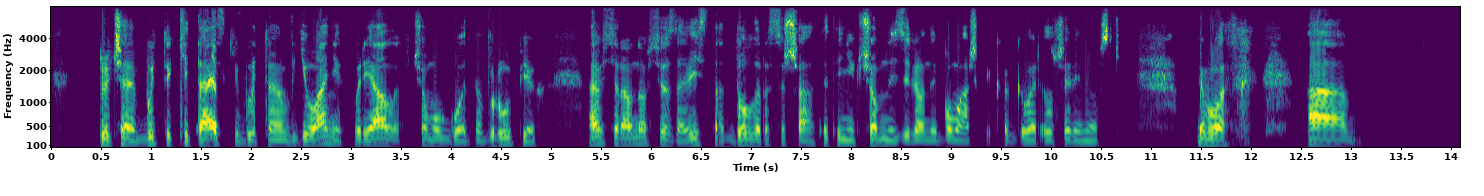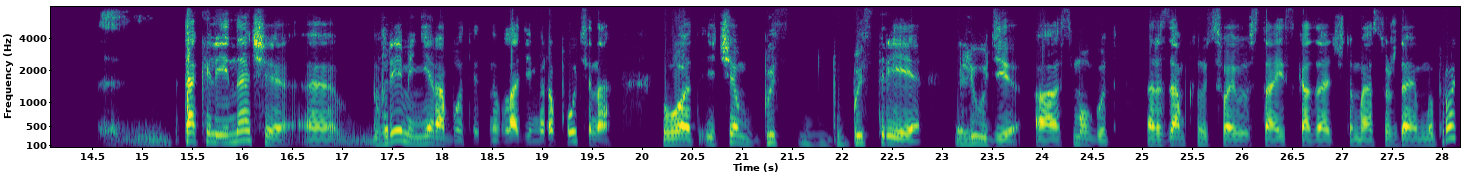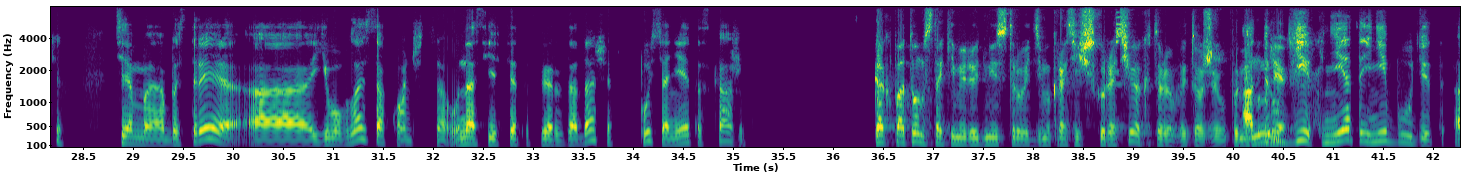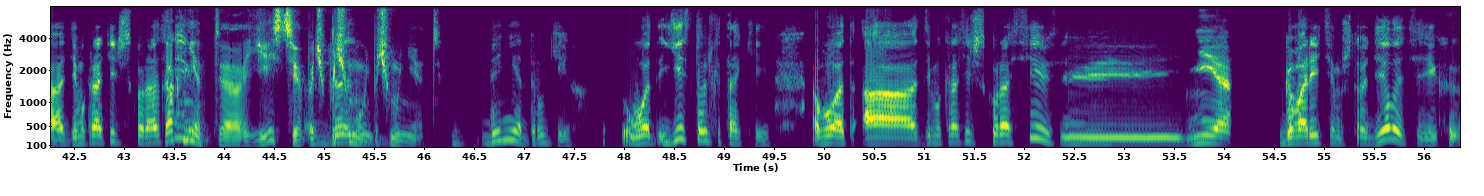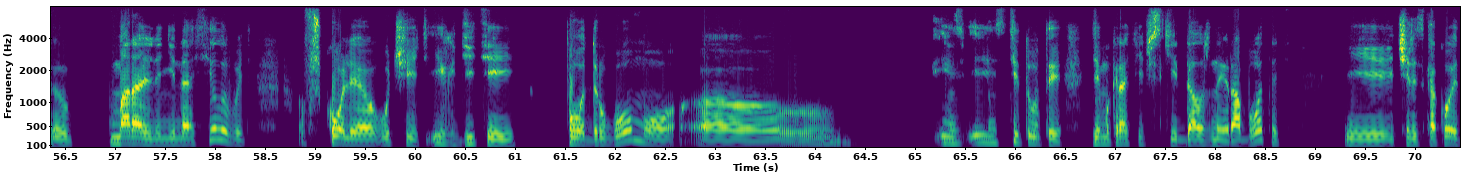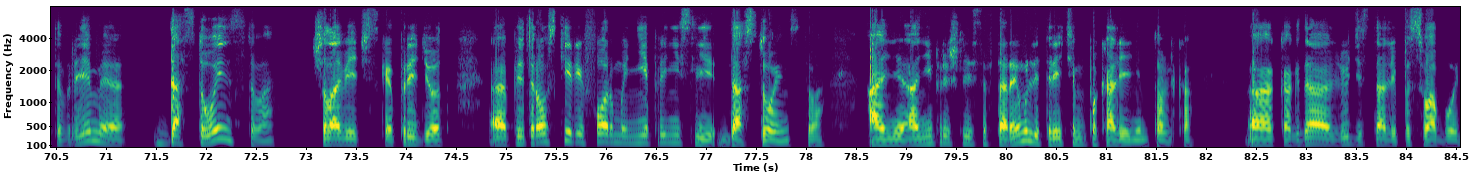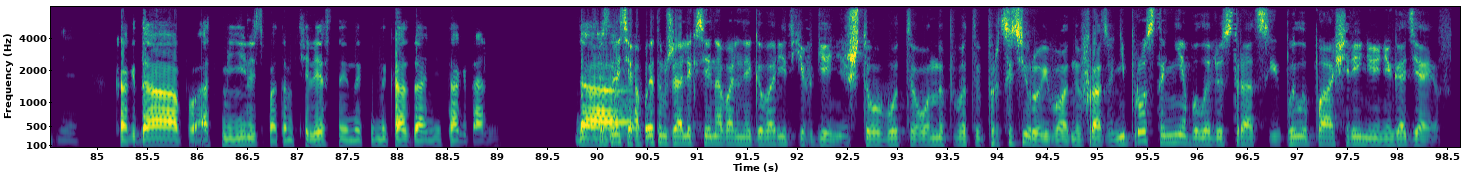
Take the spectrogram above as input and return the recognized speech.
включая, будь то китайский, будь то в юанях, в реалах, в чем угодно, в рупиях, а все равно все зависит от доллара США, от этой никчемной зеленой бумажки, как говорил Жириновский. Вот. А, э, так или иначе, э, время не работает на Владимира Путина. Вот. И чем быстрее люди а, смогут разомкнуть свои уста и сказать, что мы осуждаем, мы против, тем э, быстрее а, его власть закончится. У нас есть эта сверхзадача, пусть они это скажут. Как потом с такими людьми строить демократическую Россию, о которой вы тоже упомянули? А других нет и не будет. А демократическую Россию... Как нет? Есть. Почему, да, почему, почему нет? Да нет других. Вот, есть только такие. Вот, а демократическую Россию э, не говорить им, что делать, их э, морально не насиловать, в школе учить их детей по-другому, э, институты демократические должны работать, и через какое-то время достоинство человеческое придет. Э, Петровские реформы не принесли достоинства. Они, они пришли со вторым или третьим поколением только, э, когда люди стали посвободнее, когда отменились потом телесные наказания и так далее. Вы знаете, об этом же Алексей Навальный говорит, Евгений, что вот он, вот процитирую его одну фразу, не просто не было иллюстрации, было поощрение негодяев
